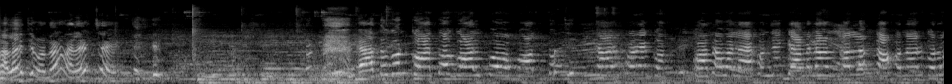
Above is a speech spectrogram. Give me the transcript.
ভালো হয়েছে মনে? ভালো হয়েছে? এতক্ষণ কথা বলে। এখন যে ক্যামেরা অন করলাম তখন আর কোনো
